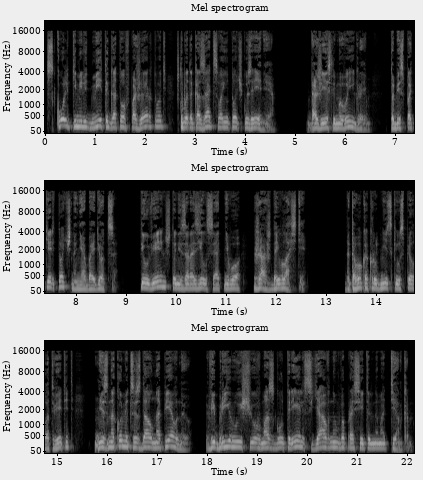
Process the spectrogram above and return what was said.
сколькими людьми ты готов пожертвовать, чтобы доказать свою точку зрения. Даже если мы выиграем, то без потерь точно не обойдется. Ты уверен, что не заразился от него жаждой власти?» До того, как Рудницкий успел ответить, незнакомец издал напевную, вибрирующую в мозгу трель с явным вопросительным оттенком.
